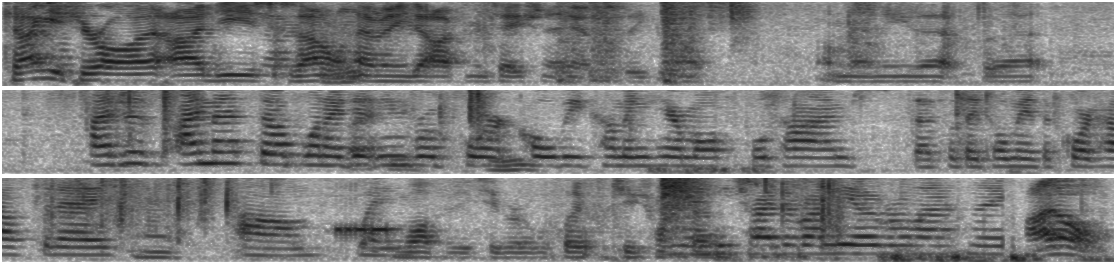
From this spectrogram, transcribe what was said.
Can I get your IDs? Because I don't have any documentation of him speaking up. I'm gonna need that for that. I just I messed up when I didn't report Mhm. Colby coming here multiple times. That's what they told me at the courthouse today. Um, when One fifty-two, we'll play for two and then he twenty-seven. tried to run me over last night. I don't.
